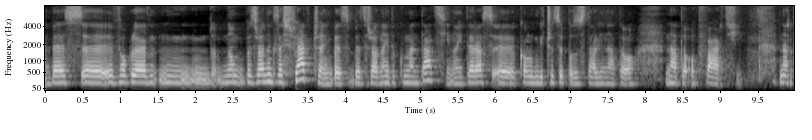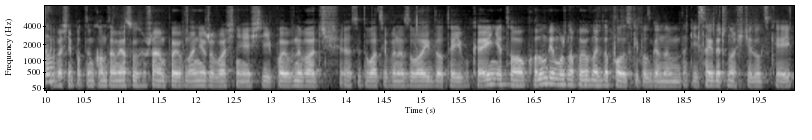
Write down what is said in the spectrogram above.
bez e, w ogóle mm, no, bez żadnych zaświadczeń, bez, bez żadnej dokumentacji. No i teraz e, Kolumbijczycy pozostali na to, na to otwarci. Na to... Właśnie pod tym kątem ja usłyszałem porównanie, że właśnie jeśli porównywać sytuację w Wenezueli do tej w Ukrainie, to Kolumbię można porównać do Polski pod względem takiej serdeczności ludzkiej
